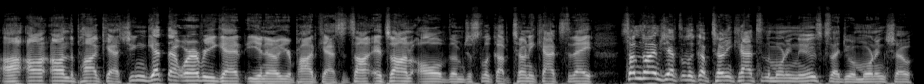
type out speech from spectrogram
uh, on, on the podcast. You can get that wherever you get you know your podcast. It's on it's on all of them. Just look up Tony Katz today. Sometimes you have to look up Tony Katz in the morning news because I do a morning show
